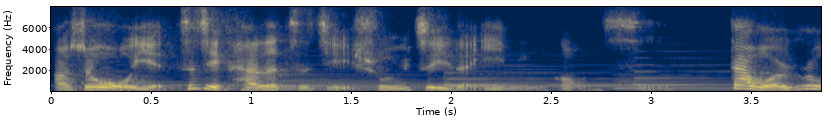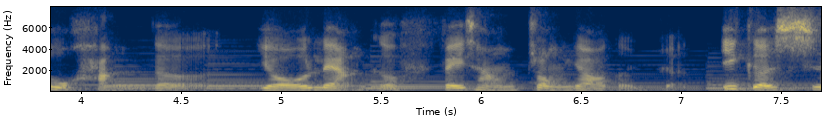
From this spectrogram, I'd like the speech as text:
好，所以我也自己开了自己属于自己的移民公司。带我入行的有两个非常重要的人，一个是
